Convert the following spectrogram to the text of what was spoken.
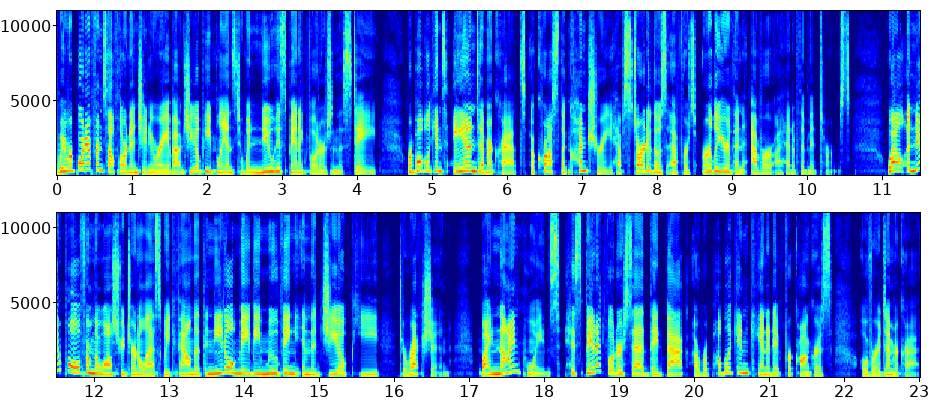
We reported from South Florida in January about GOP plans to win new Hispanic voters in the state. Republicans and Democrats across the country have started those efforts earlier than ever ahead of the midterms. Well, a new poll from the Wall Street Journal last week found that the needle may be moving in the GOP direction. By nine points, Hispanic voters said they'd back a Republican candidate for Congress over a Democrat.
